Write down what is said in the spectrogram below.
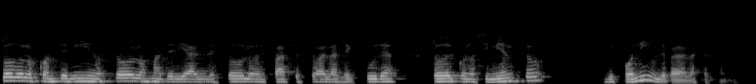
todos los contenidos, todos los materiales, todos los espacios, todas las lecturas, todo el conocimiento disponible para las personas.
